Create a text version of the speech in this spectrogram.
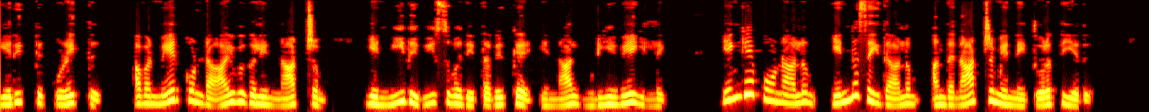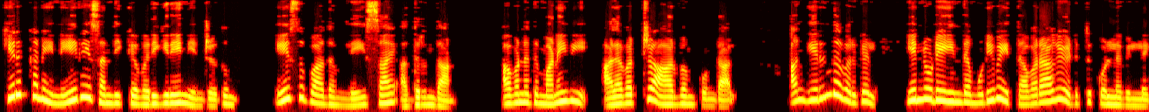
எரித்து குழைத்து அவன் மேற்கொண்ட ஆய்வுகளின் நாற்றம் என் மீது வீசுவதை தவிர்க்க என்னால் முடியவே இல்லை. எங்கே போனாலும் என்ன செய்தாலும் அந்த நாற்றம் என்னை துரத்தியது. கிறுக்கனை நேரே சந்திக்க வருகிறேன் என்றதும் ஏசுபாதம் லேசாய் அதிர்ந்தான். அவனது மனைவி அளவற்ற ஆர்வம் கொண்டாள். அங்கிருந்தவர்கள் என்னுடைய இந்த முடிவை தவறாக எடுத்துக்கொள்ளவில்லை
